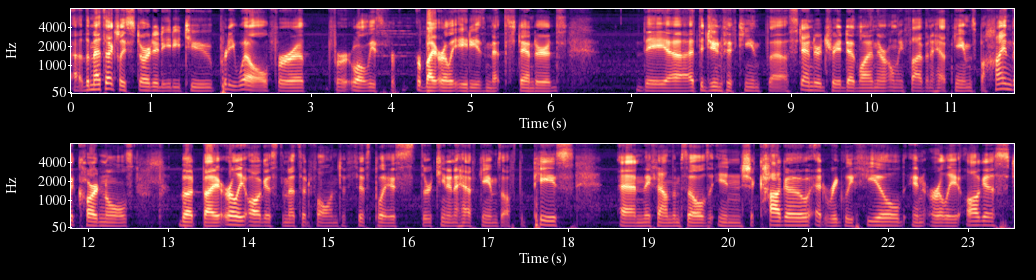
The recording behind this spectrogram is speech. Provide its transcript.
Uh, the Mets actually started 82 pretty well for a, for well at least for, or by early 80s Mets standards they uh, at the June 15th uh, standard trade deadline, they were only five and a half games behind the Cardinals. But by early August, the Mets had fallen to fifth place, 13 and a half games off the pace, and they found themselves in Chicago at Wrigley Field in early August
